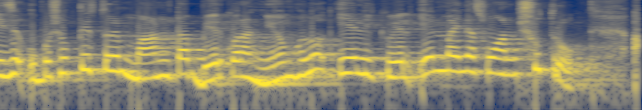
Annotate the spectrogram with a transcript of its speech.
এই যে উপশক্তি স্তরের মানটা বের করার নিয়ম হলো L equal N minus one সূত্র।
